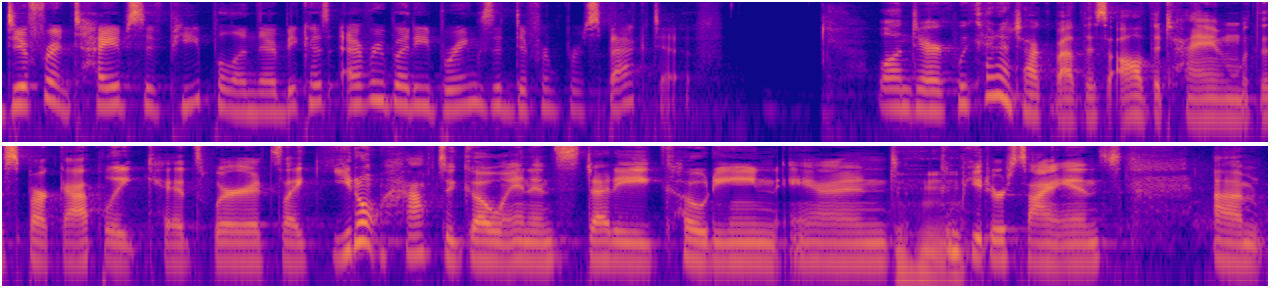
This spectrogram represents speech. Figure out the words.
different types of people in there because everybody brings a different perspective. Well, and Derek, we kind of talk about this all the time with the Spark Athlete kids, where it's like you don't have to go in and study coding and mm-hmm. computer science um,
